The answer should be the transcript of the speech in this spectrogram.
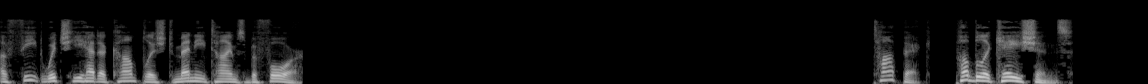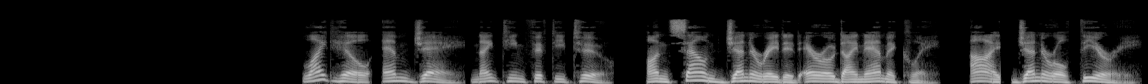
a feat which he had accomplished many times before. Publications Lighthill, M. J. 1952. On Sound Generated Aerodynamically. I. General Theory.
